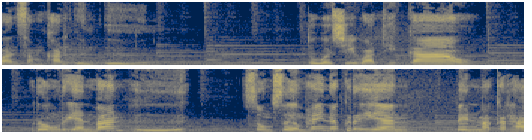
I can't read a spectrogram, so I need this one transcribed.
วันสำคัญอื่น ๆ ตัวชี้วัดที่ 9 โรงเรียนบ้านผือ ส่งเสริมให้นักเรียนเป็นมัคคทา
